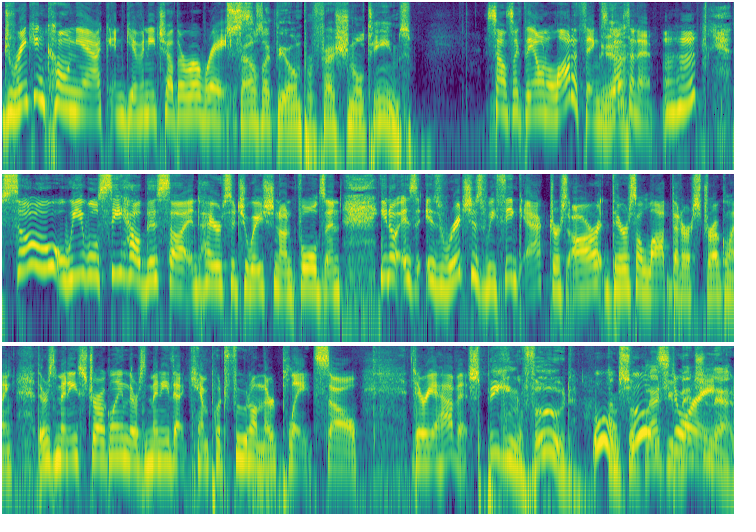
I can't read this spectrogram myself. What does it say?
drinking cognac and giving each other a raise. Sounds like they own professional teams. Sounds like they own a lot of things, Yeah. doesn't it? hmm So we will see how this uh, entire situation unfolds. And you know, as as rich as we think actors are, there's a lot that are struggling. There's many struggling. There's many that can't put food on their plate. So there you have it. Speaking of food, Ooh, I'm so food glad you mentioned that.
